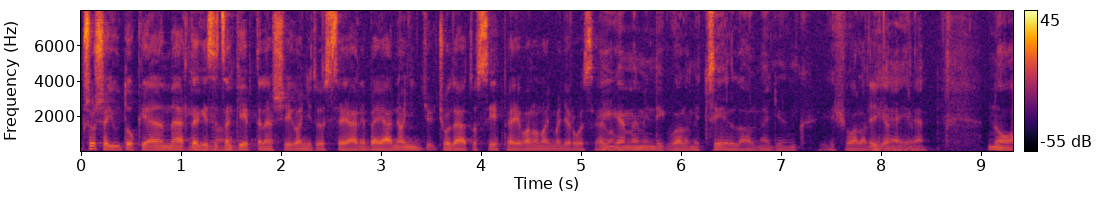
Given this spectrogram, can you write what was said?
sose jutok el, mert egész egyszerűen képtelenség annyit összejárni, bejárni, annyi csodálatos szép hely van a Nagy Magyarországon. Igen, mert mindig valami céllal megyünk, és valami igen, helyre. Igen. No,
